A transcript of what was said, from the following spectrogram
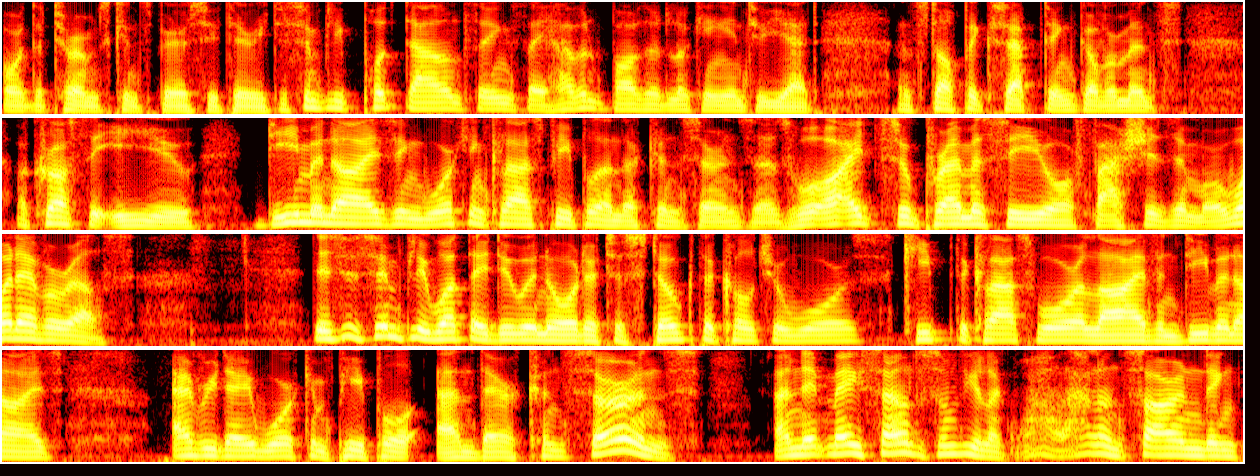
or the terms conspiracy theory, to simply put down things they haven't bothered looking into yet and stop accepting governments across the EU demonizing working class people and their concerns as white supremacy or fascism or whatever else. This is simply what they do in order to stoke the culture wars, keep the class war alive, and demonize everyday working people and their concerns. And it may sound to some of you like, wow, Alan's sounding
